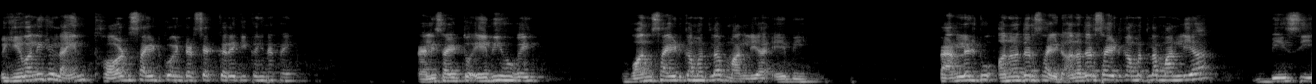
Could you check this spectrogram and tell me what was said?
तो ये वाली जो लाइन थर्ड साइड को इंटरसेक्ट करेगी कहीं ना कहीं। पहली साइड तो ए बी हो गई। वन साइड का मतलब मान लिया A B, parallel to another side another side का मतलब मान लिया बी सी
